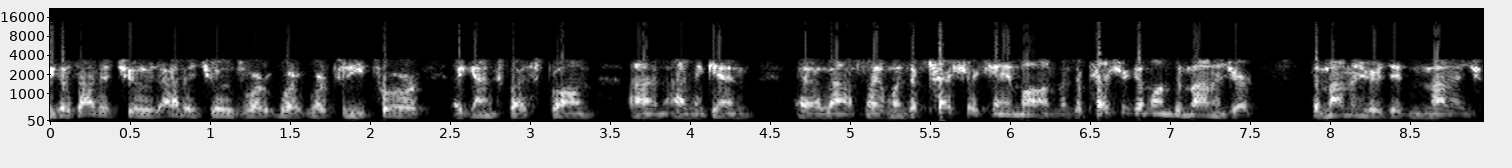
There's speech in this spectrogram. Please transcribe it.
Because attitudes attitudes were, were, were pretty poor against West Brom and, and again uh, last night. When the pressure came on, when the pressure came on the manager, the manager didn't manage.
